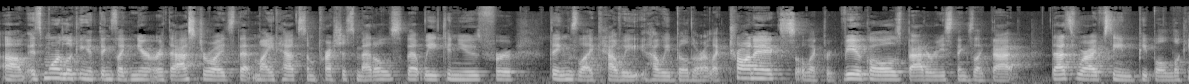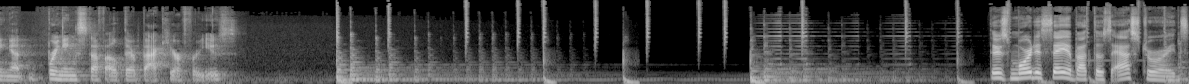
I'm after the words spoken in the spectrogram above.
um, it's more looking at things like near earth asteroids that might have some precious metals that we can use for things like how we how we build our electronics electric vehicles batteries things like that that's where i've seen people looking at bringing stuff out there back here for use There's more to say about those asteroids.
